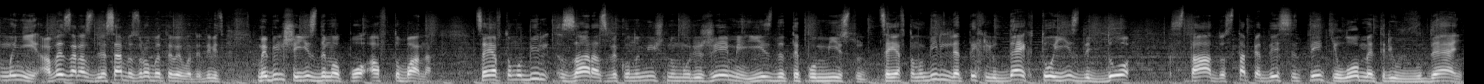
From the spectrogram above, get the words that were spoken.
мені. А ви зараз для себе зробите виводи. Дивіться, ми більше їздимо по автобанах. Цей автомобіль зараз в економічному режимі їздити по місту. Цей автомобіль для тих людей, хто їздить до 100 до 150 кілометрів в день.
